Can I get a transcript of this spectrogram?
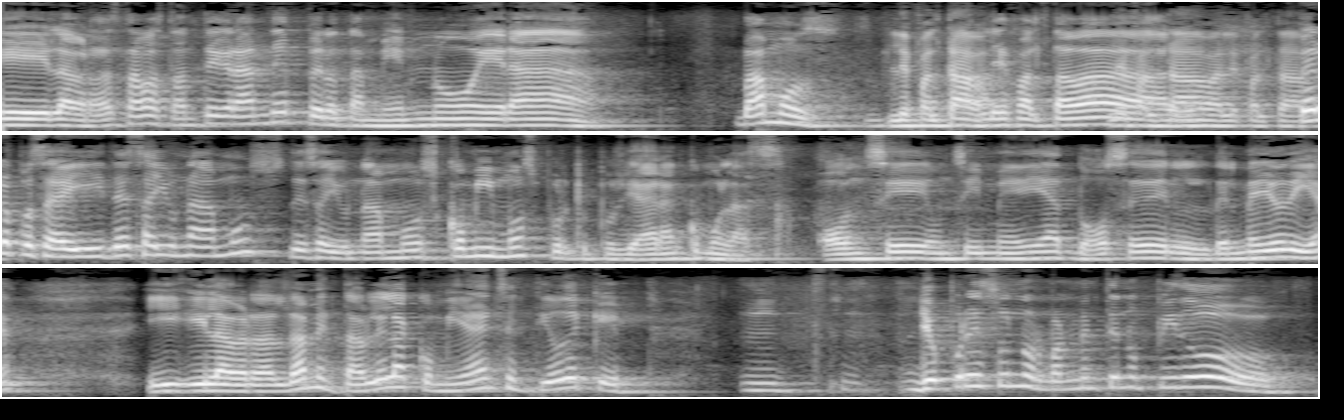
Que la verdad está bastante grande, pero también no era. Vamos, Le faltaba. le faltaba. Le faltaba, algo. le faltaba. Pero pues ahí desayunamos, desayunamos, comimos, porque pues ya eran como las 11, 11 y media, 12 del, del mediodía. Y, y la verdad, lamentable la comida en sentido de que mm, yo por eso normalmente no pido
